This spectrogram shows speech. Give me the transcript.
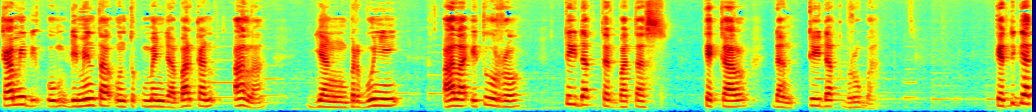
kami di, diminta untuk menjabarkan Allah yang berbunyi Allah itu roh tidak terbatas, kekal dan tidak berubah. Ketiga,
